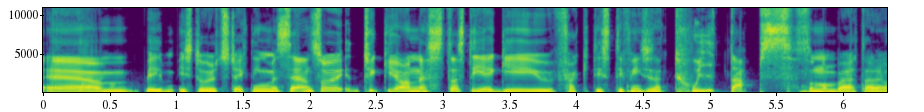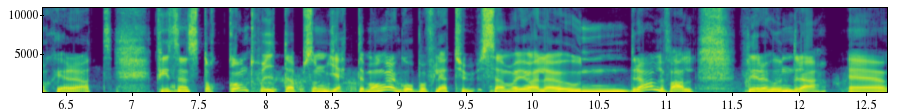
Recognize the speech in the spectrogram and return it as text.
Ehm, i, i, stor utsträckning. Men sen så tycker jag nästa steg är ju faktiskt, det finns ju tweetups som de börjat arrangera. Att, det finns en Stockholm tweetup som jättemånga går på, flera tusen, vad jag, eller hundra i alla fall, flera hundra. Eh,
